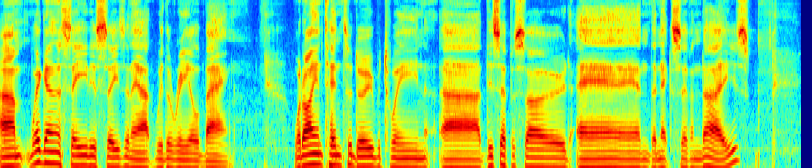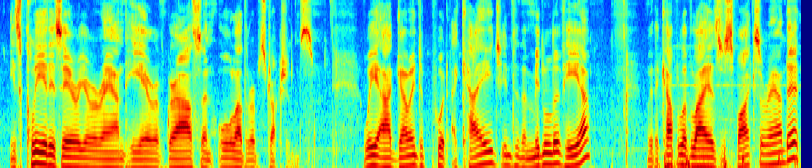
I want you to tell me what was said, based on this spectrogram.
Um, we're going to see this season out with a real bang. What I intend to do between uh, this episode and the next seven days is clear this area around here of grass and all other obstructions. We are going to put a cage into the middle of here with a couple of layers of spikes around it.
